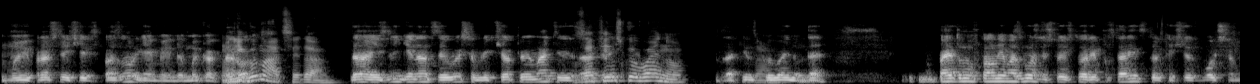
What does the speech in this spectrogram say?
мы прошли через позор, я имею в виду, мы как народ. Лигу наций, да. Да, из Лиги наций вышибли к чертовой матери. За, за финскую войну. За финскую да. войну, да. Поэтому вполне возможно, что история повторится, только еще с большим...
